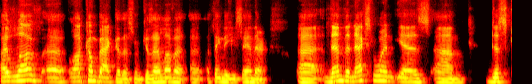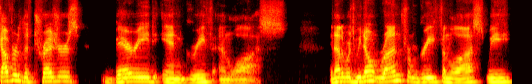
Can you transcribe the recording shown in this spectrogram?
I love. Uh, well, I'll come back to this one because I love a, a, a, thing that you say in there. Uh, then the next one is um, discover the treasures buried in grief and loss. In other words, we don't run from grief and loss. We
